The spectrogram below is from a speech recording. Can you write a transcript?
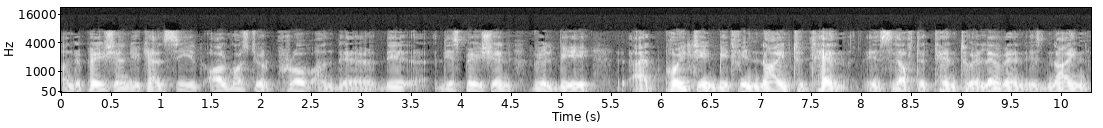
on the patient, you can see almost your probe on the, the, this patient will be at pointing between 9 to 10 instead of the 10 to 11 is 9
